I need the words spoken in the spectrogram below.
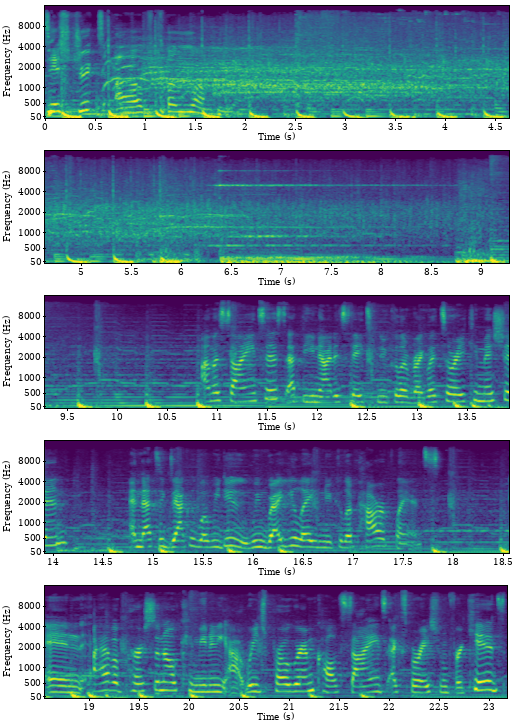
District of Columbia. I'm a scientist at the United States Nuclear Regulatory Commission, and that's exactly what we do. We regulate nuclear power plants. And I have a personal community outreach program called Science Exploration for Kids,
